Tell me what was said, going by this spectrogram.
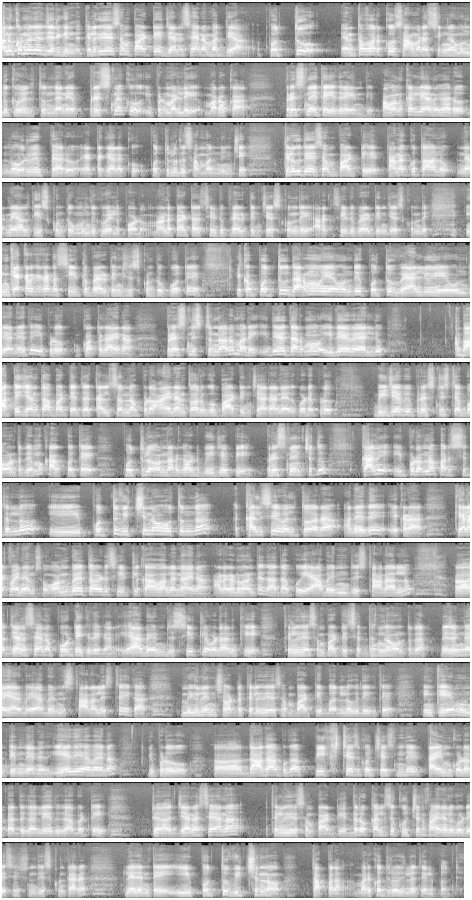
అనుకున్నదే జరిగింది. తెలుగుదేశం పార్టీ జనసేన మధ్య పొత్తు ఎంతవరకు సామరస్యంగా ముందుకు వెళ్తుందనే అనే ప్రశ్నకు ఇప్పుడు మళ్ళీ మరొక ప్రశ్న అయితే ఎదురైంది. పవన్ కళ్యాణ్ గారు నోరు విప్పారు ఎట్టకేలకు పొత్తులకు సంబంధించి. తెలుగుదేశం పార్టీ తనకు తాను నిర్ణయాలు తీసుకుంటూ ముందుకు వెళ్ళిపోవడం. మండపేట సీటు ప్రకటించేసుకుంది అరక సీటు ప్రకటించేసుకుంది. ఇంకెక్కడికక్కడ సీట్లు ప్రకటించేసుకుంటూ పోతే ఇక పొత్తు ధర్మం ఏముంది పొత్తు వాల్యూ ఏముంది అనేది ఇప్పుడు కొత్తగా ఆయన ప్రశ్నిస్తున్నారు. మరి ఇదే ధర్మం ఇదే వాల్యూ భారతీయ జనతా పార్టీ కలిసి ఉన్నప్పుడు ఆయన ఎంతవరకు పాటించారు అనేది కూడా ఇప్పుడు బీజేపీ ప్రశ్నిస్తే బాగుంటుందేమో కాకపోతే పొత్తులో ఉన్నారు కాబట్టి బీజేపీ ప్రశ్నించదు. కానీ ఇప్పుడున్న పరిస్థితుల్లో ఈ పొత్తు విచ్ఛిన్నం అవుతుందా కలిసే వెళ్తారా అనేది ఇక్కడ కీలకమైన అంశం. వన్ బై థర్డ్ సీట్లు కావాలని ఆయన అడగడం అంటే దాదాపు యాభై ఎనిమిది స్థానాల్లో జనసేన పోటీకి దిగాలి. యాభై ఎనిమిది సీట్లు ఇవ్వడానికి తెలుగుదేశం పార్టీ సిద్ధంగా ఉంటుందా? నిజంగా యాభై యాభై ఎనిమిది స్థానాలు ఇస్తే ఇక మిగిలిన చోట తెలుగుదేశం పార్టీ బరిలోకి దిగితే ఇంకేం ఉంటుంది అనేది. ఏది ఏమైనా ఇప్పుడు దాదాపుగా పీక్ స్టేజ్కి వచ్చేసింది. టైం కూడా పెద్దగా లేదు కాబట్టి జనసేన తెలుగుదేశం పార్టీ ఇద్దరు కలిసి కూర్చొని ఫైనల్గా డెసిషన్ తీసుకుంటారా? లేదంటే ఈ పొత్తు విచ్ఛిన్నం తప్పదా? మరికొద్ది రోజుల్లో తెలిపొద్దు.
